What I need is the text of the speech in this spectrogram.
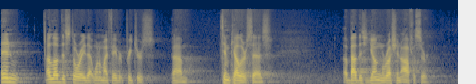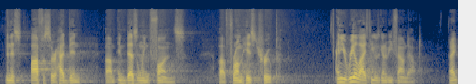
And I love this story that one of my favorite preachers, um, Tim Keller, says about this young Russian officer. And this officer had been um, embezzling funds uh, from his troop. And he realized he was going to be found out. Right?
